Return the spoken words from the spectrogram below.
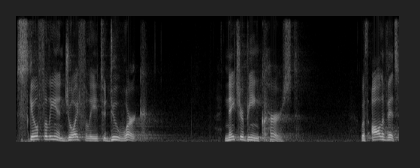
skillfully and joyfully to do work, nature being cursed with all of its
